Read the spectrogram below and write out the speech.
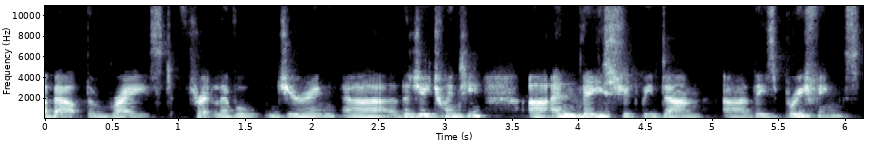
about the raised threat level during uh, the G20, uh, and these should be done. Uh, these briefings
